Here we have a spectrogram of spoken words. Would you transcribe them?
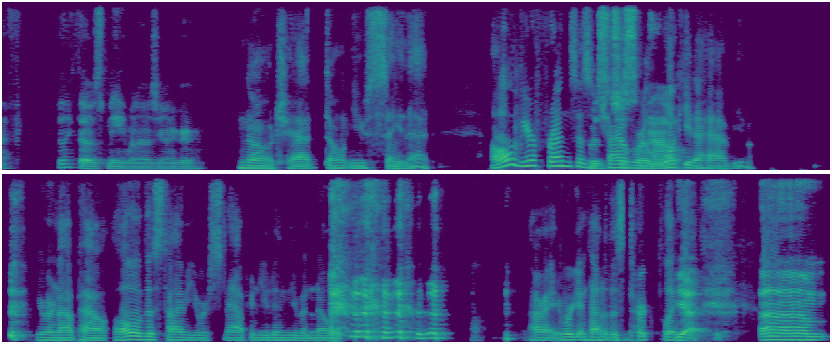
I feel like that was me when I was younger. No, Chad, don't you say that. All of your friends as a child were Pow. lucky to have you. You were not pal. All of this time you were snapping, you didn't even know it. All right, we're getting out of this dark place. yeah. Um,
